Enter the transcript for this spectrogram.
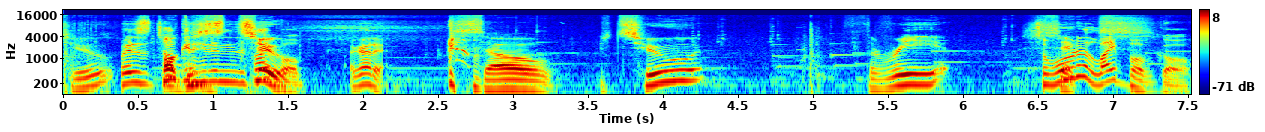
two. Wait, there's a Oh, token this hidden in is this light two. bulb. I got it. so, two, three. So where did the light bulb go?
